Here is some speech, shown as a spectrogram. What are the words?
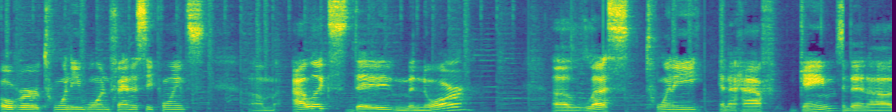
over 21 fantasy points. Um, Alex de Minaur, uh, less 20 and a half games, and then uh,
